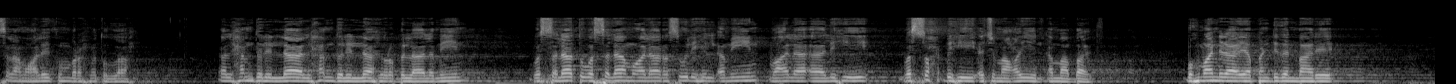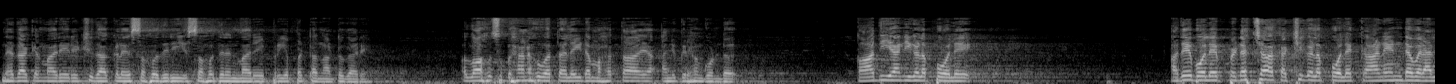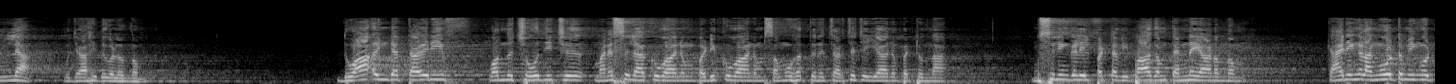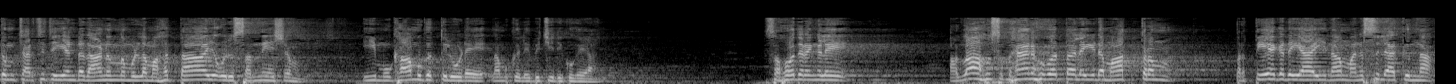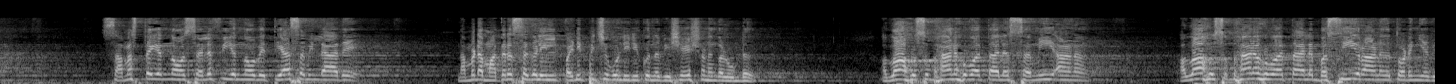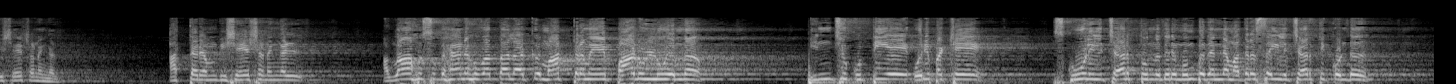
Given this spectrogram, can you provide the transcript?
السلام عليكم ورحمة الله الحمد لله الحمد لله رب العالمين والصلاة والسلام على رسوله الأمين وعلى آله وصحبه أجمعين أما بعد ബഹുമാന്യരായ പണ്ഡിതന്മാരെ നേതാക്കന്മാരെ രക്ഷിതാക്കളെ സഹോദരി സഹോദരന്മാരെ പ്രിയപ്പെട്ട നാട്ടുകാരെ അള്ളാഹു സുബാനഹുവത്തലയുടെ മഹത്തായ അനുഗ്രഹം കൊണ്ട് കാദിയാനികളെപ്പോലെ അതേപോലെ പിടച്ച കക്ഷികളെപ്പോലെ കാണേണ്ടവരല്ല മുജാഹിദുകളൊന്നും. ദ്വാഇന്റെ താരീഫ് വന്ന് ചോദിച്ച് മനസ്സിലാക്കുവാനും പഠിക്കുവാനും സമൂഹത്തിന് ചർച്ച ചെയ്യാനും പറ്റുന്ന മുസ്ലിങ്ങളിൽപ്പെട്ട വിഭാഗം തന്നെയാണെന്നും കാര്യങ്ങൾ അങ്ങോട്ടും ഇങ്ങോട്ടും ചർച്ച ചെയ്യേണ്ടതാണെന്നുമുള്ള മഹത്തായ ഒരു സന്ദേശം ഈ മുഖാമുഖത്തിലൂടെ നമുക്ക് ലഭിച്ചിരിക്കുകയാണ്. സഹോദരങ്ങളെ അള്ളാഹു സുബാനഹുവത്തലയുടെ മാത്രം പ്രത്യേകതയായി നാം മനസ്സിലാക്കുന്ന സമസ്തയെന്നോ സെലഫി എന്നോ വ്യത്യാസമില്ലാതെ നമ്മുടെ മദ്രസകളിൽ പഠിപ്പിച്ചുകൊണ്ടിരിക്കുന്ന വിശേഷണങ്ങളുണ്ട്. അള്ളാഹു സുബാനഹുവത്താല സമീ ആണ്. അള്ളാഹു ബസീർ ബസീറാണ് തുടങ്ങിയ വിശേഷണങ്ങൾ. അത്തരം വിശേഷണങ്ങൾ അള്ളാഹു സുബാനഹുവത്താലാക്ക് മാത്രമേ പാടുള്ളൂ എന്ന് പിഞ്ചു കുട്ടിയെ ഒരു പക്ഷേ സ്കൂളിൽ ചേർത്തുന്നതിന് മുമ്പ് തന്നെ മദ്രസയിൽ ചേർത്തിക്കൊണ്ട്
